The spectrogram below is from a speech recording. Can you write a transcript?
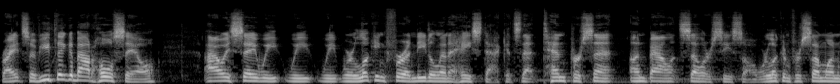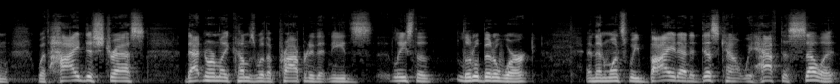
Right? So if you think about wholesale, I always say we, we, we, we're looking for a needle in a haystack. It's that 10% unbalanced seller seesaw. We're looking for someone with high distress. That normally comes with a property that needs at least a little bit of work and then once we buy it at a discount, we have to sell it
